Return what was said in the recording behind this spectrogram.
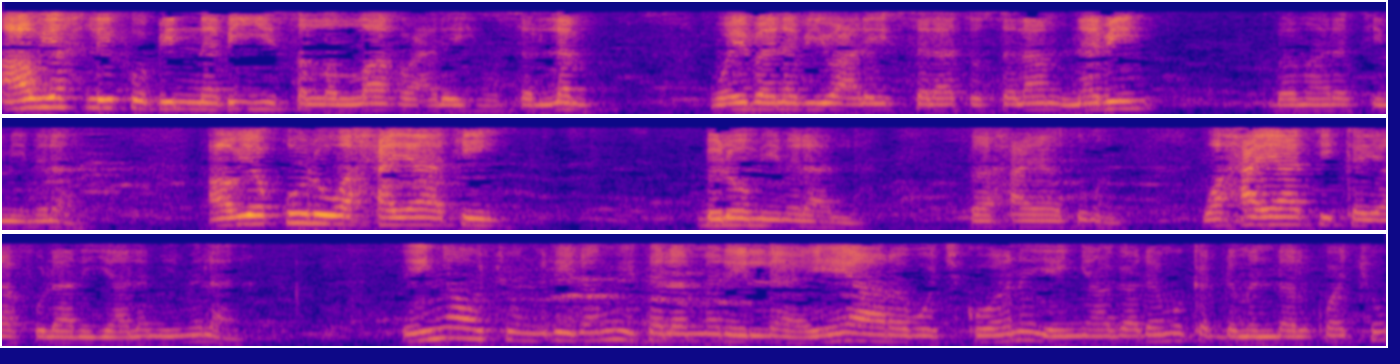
አው የሕሊፉ ቢነቢይ ሰለላሁ ዐለይሂ ወሰለም ወይ በነቢዩ ዐለይሂ ሰላቱ ወሰላም ነቢን በማለት የሚምላል አው የቁሉ ወሐያቲ ብሎም ይምላል በሐያቱ ወሐያቲከ ያ ፉላን እያለም ይምላል የኛዎቹ እንግዲህ ደግሞ የተለመደ ይለያል። ይሄ አረቦች ከሆነ የኛ ጋር ደግሞ ቅድም እንዳልኳችሁ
